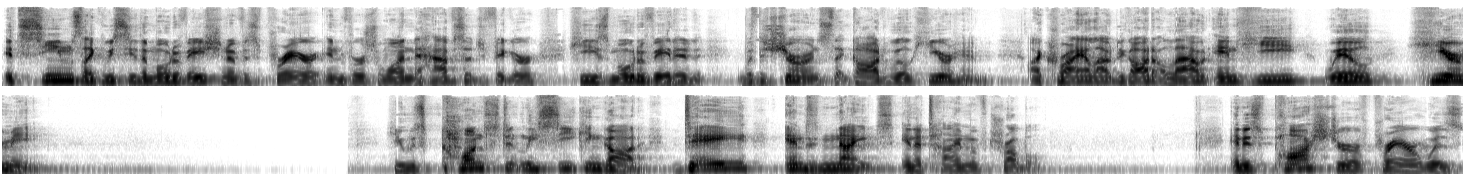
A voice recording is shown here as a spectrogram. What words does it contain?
it seems like we see the motivation of his prayer in verse 1 to have such vigor. He's motivated with assurance that God will hear him. I cry aloud to God aloud, and he will hear me. He was constantly seeking God day and night in a time of trouble. And his posture of prayer was,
